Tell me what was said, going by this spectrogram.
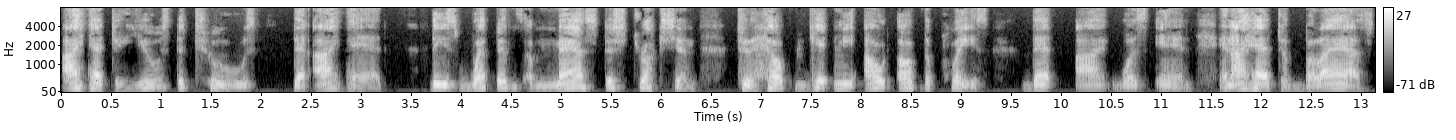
I had to use the tools that I had, these weapons of mass destruction, to help get me out of the place that I was in. And I had to blast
